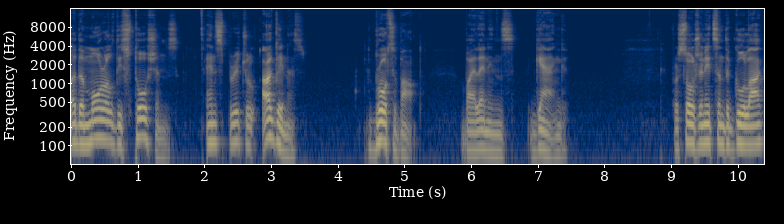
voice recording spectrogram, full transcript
at the moral distortions and spiritual ugliness brought about by Lenin's gang. For Solzhenitsyn, the Gulag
